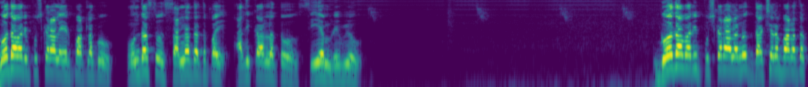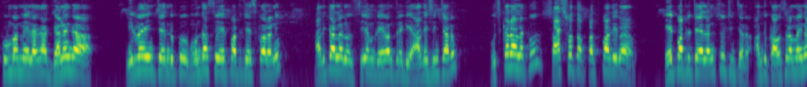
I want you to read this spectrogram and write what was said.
గోదావరి పుష్కరాల ఏర్పాట్లకు ముందస్తు సన్నద్ధతపై అధికారులతో సీఎం రివ్యూ. గోదావరి పుష్కరాలను దక్షిణ భారత కుంభమేళగా ఘనంగా నిర్వహించేందుకు ముందస్తు ఏర్పాట్లు చేసుకోవాలని అధికారులను సీఎం రేవంత్ రెడ్డి ఆదేశించారు. పుష్కరాలకు శాశ్వత ప్రతిపాదన ఏర్పాట్లు చేయాలని సూచించారు. అందుకు అవసరమైన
